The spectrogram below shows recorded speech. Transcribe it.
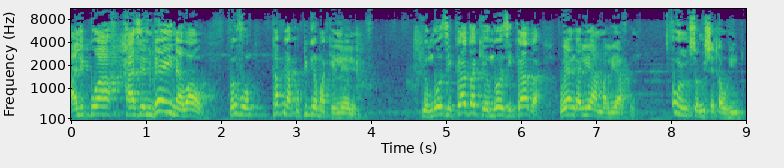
alikuwa hazembei na wao. Kwa hivyo kabla kupiga makelele kiongozi kadha kiongozi kadha wewe angalia amali yako. Umemsomesha tauhid.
